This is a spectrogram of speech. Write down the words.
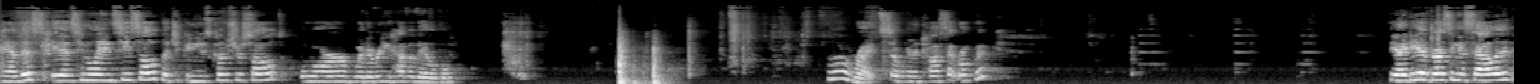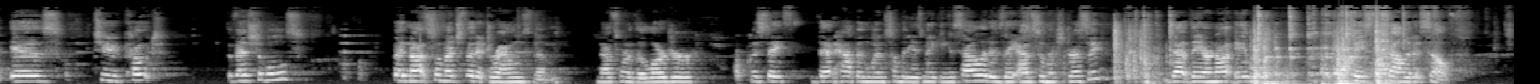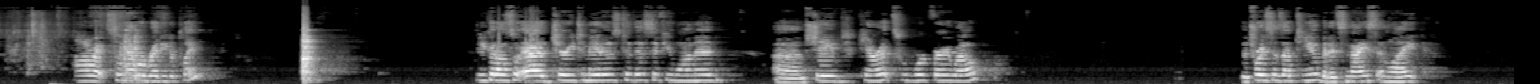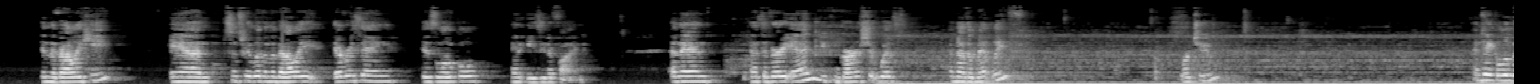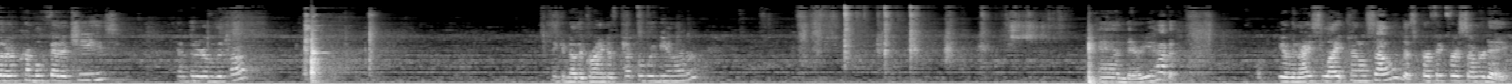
And this is Himalayan sea salt, but you can use kosher salt or whatever you have available. All right, so we're going to toss that real quick. The idea of dressing a salad is to coat the vegetables, but not so much that it drowns them. That's one of the larger mistakes that happen when somebody is making a salad is they add so much dressing that they are not able to taste the salad itself. All right, so now we're ready to plate. You could also add cherry tomatoes to this if you wanted. Um, shaved carrots would work very well. The choice is up to you, but it's nice and light in the valley heat. And since we live in the valley, everything is local and easy to find. And then at the very end, you can garnish it with another mint leaf or two. And take a little bit of crumbled feta cheese and put it over the top. Another grind of pepper would be in order. And there you have it. You have a nice light fennel salad that's perfect for a summer day.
